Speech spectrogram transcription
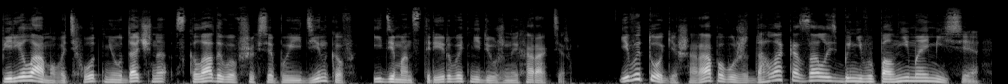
переламывать ход неудачно складывавшихся поединков и демонстрировать недюжинный характер. И в итоге Шарапову ждала, казалось бы, невыполнимая миссия –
